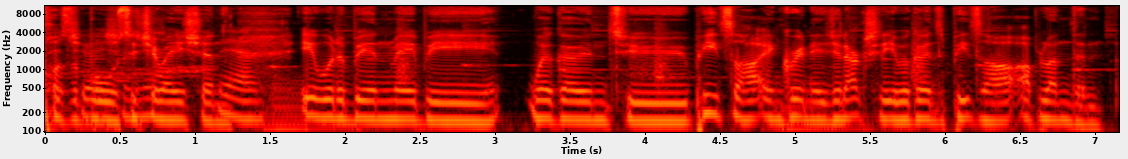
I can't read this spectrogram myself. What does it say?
possible Situation, situation. yeah. It would have been maybe we're going to Pizza Hut in Greenwich, and actually we're going to Pizza Hut up London.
